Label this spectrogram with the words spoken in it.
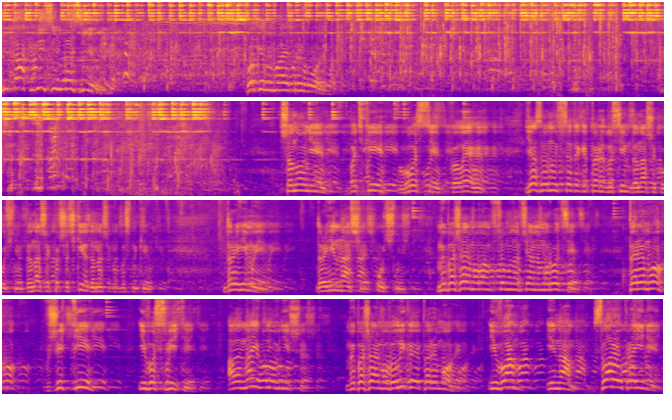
І так вісім разів. Поки немає тривоги. Шановні батьки, гості, колеги, я звернусь все-таки передусім до наших учнів, до наших першачків, до наших випускників. Дорогі мої, дорогі наші учні, ми бажаємо вам в цьому навчальному році перемог в житті і в освіті. Але найголовніше, ми бажаємо великої перемоги і вам, і нам. Слава Україні!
